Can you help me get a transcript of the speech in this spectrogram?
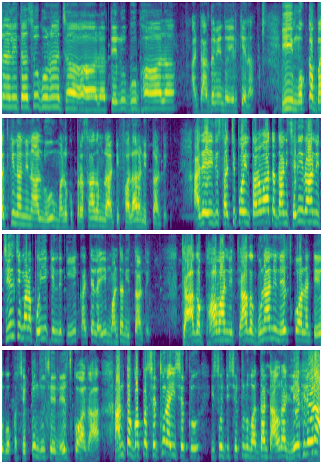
లలిత సుగుణ జాల తెలుగు బాల. అంటే అర్థమైందో ఎరికేనా? ఈ మొక్క బతికినన్ని నాళ్ళు మనకు ప్రసాదం లాంటి ఫలాలను ఇస్తా ఉంటాయి అదే ఇది చచ్చిపోయిన తర్వాత దాని శరీరాన్ని చీల్చి మన పొయ్యి కిందికి కట్టెలై మంటనిస్తా ఉంటాయి త్యాగ భావాన్ని త్యాగ గుణాన్ని నేర్చుకోవాలంటే ఒక చెట్టును చూసే నేర్చుకోవాలరా. అంత గొప్ప చెట్లురా ఈ చెట్లు. ఇటువంటి చెట్టును వద్దంటే ఆవురా లేఖిదేవురా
